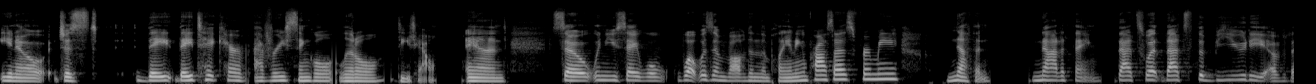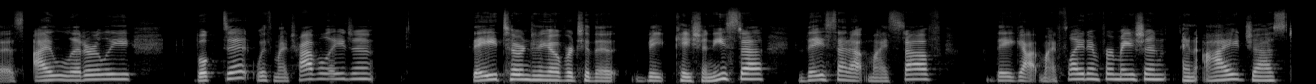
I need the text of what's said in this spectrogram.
you know, just they they take care of every single little detail. And so when you say, well, what was involved in the planning process for me? Nothing, not a thing. That's what, that's the beauty of this. I literally booked it with my travel agent. They turned me over to the vacationista. They set up my stuff. They got my flight information and I just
